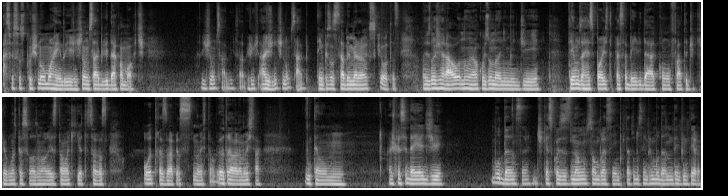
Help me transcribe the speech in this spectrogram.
as pessoas continuam morrendo e a gente não sabe lidar com a morte. A gente não sabe, sabe? A gente, a gente não sabe. Tem pessoas que sabem melhor que outras. Mas no geral não é uma coisa unânime de temos a resposta para saber lidar com o fato de que algumas pessoas uma hora estão aqui, outras horas, outras horas não estão, outra hora não está. Então, acho que essa ideia de mudança, de que as coisas não são para sempre, que tá tudo sempre mudando o tempo inteiro.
